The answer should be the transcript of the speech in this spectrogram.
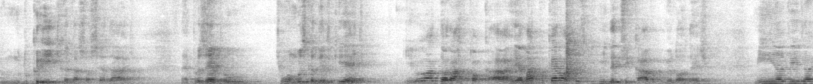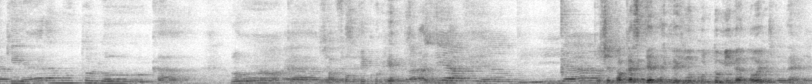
muito crítica da sociedade. né? Por exemplo, tinha uma música deles que a gente, eu adorava tocar, e é mais porque era uma coisa que me identificava com o meu Nordeste. Minha vida aqui era muito louca, louca, É, só correr Atrás de avião de ia- Você tocasse dentro da igreja no culto domingo à noite, né?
